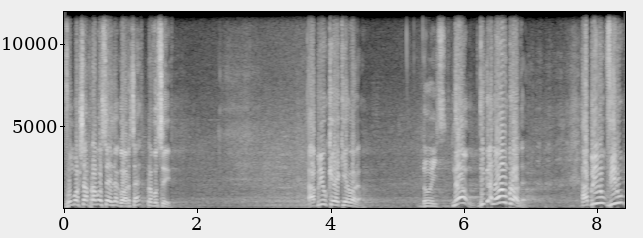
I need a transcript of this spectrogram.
Vou mostrar pra vocês agora, certo? Pra você. Abriu o que aqui agora? Dois. Não, diga não, brother. Abriu, viu?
